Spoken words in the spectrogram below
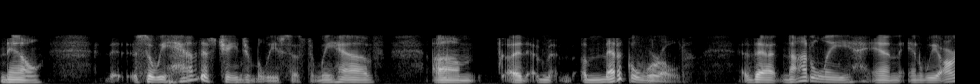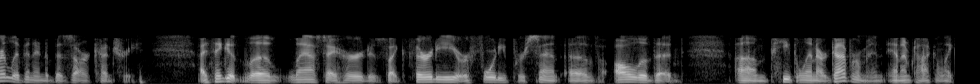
Now, so we have this change of belief system. We have um, a, a medical world that not only, and, and we are living in a bizarre country. I think it, the last I heard is like 30 or 40 percent of all of the um, people in our government, and I'm talking like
